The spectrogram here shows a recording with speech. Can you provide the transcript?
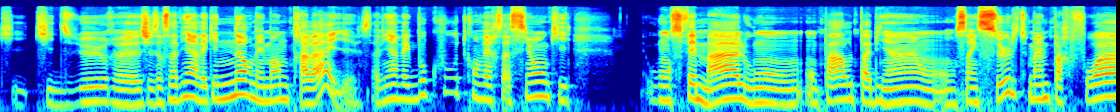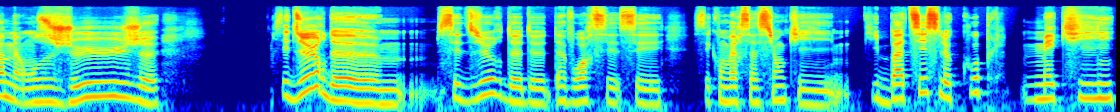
qui, dure. Euh, je veux dire, ça vient avec énormément de travail. Ça vient avec beaucoup de conversations qui, où on se fait mal, où on, on parle pas bien, on, s'insulte même parfois, mais on se juge. C'est dur de, c'est dur de, d'avoir ces, ces, ces, conversations qui, qui bâtissent le couple, mais qui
